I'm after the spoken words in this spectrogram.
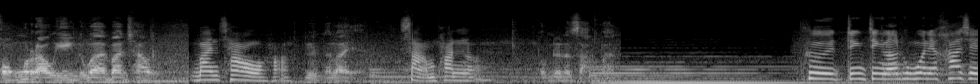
ของเราเองหรือว่าบ้านเช่า บ้านเช่าค่ะ เดือนเท่าไหร่อะ3,000เนาะผมเดือนละสามพันคือจริง ๆ แล้วทุกวันนี้ค่าใช้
